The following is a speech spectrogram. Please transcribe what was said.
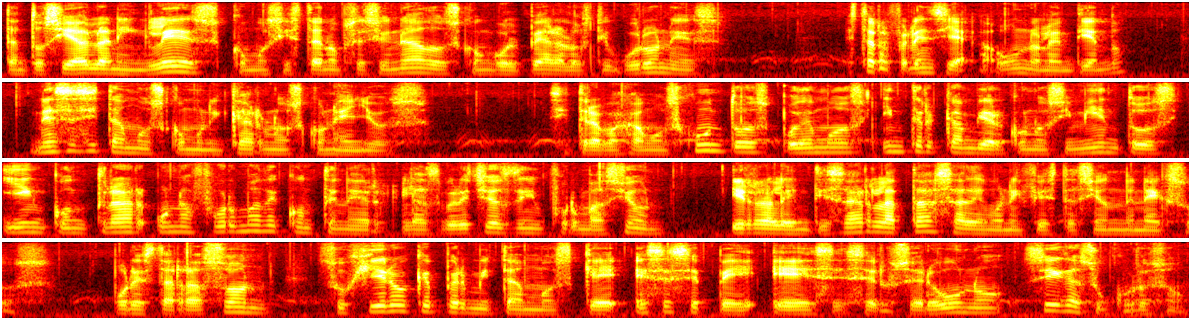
Tanto si hablan inglés como si están obsesionados con golpear a los tiburones. Esta referencia aún no la entiendo necesitamos comunicarnos con ellos. Si trabajamos juntos podemos intercambiar conocimientos y encontrar una forma de contener las brechas de información y ralentizar la tasa de manifestación de nexos. Por esta razón, sugiero que permitamos que SCP-ES001 siga su curso.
